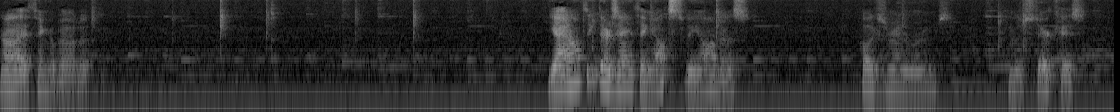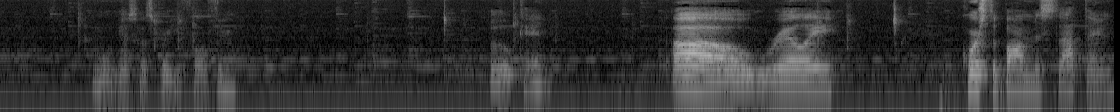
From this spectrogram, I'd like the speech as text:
Now that I think about it. Yeah, I don't think there's anything else to be honest. Probably just random rooms. Another staircase. Well, I guess that's where you fall through. Okay. Oh, really? Course the bomb missed that thing.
